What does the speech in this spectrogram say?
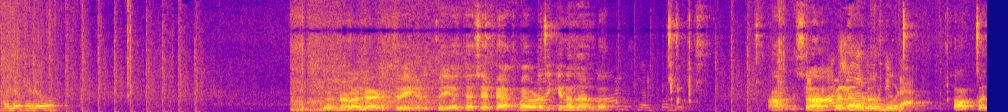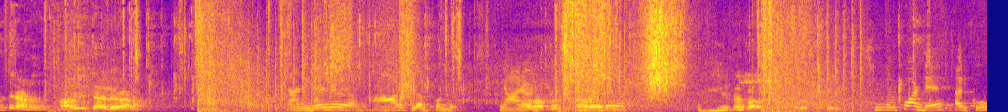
ഹലോ ഹലോ. പെണ്ണുകളെല്ലാം എടുത്തു എടുത്തു അജാശ പാക്മ അവിടെ നിൽക്കണമെന്നുണ്ടോ ആ ഇവിടെ. സ്ലാപ്പ് എന്തിനാണ്? ആവശ്യത്തിനല്ലോ വേണോ. എന്റെ ആറ്. എന്താ നിങ്ങൾക്ക് വേണ്ടേ ആർക്കും?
